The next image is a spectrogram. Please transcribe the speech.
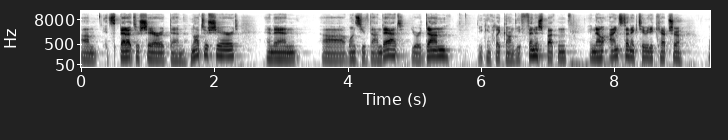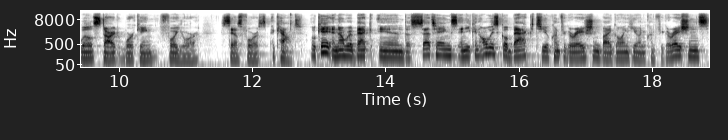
um, it's better to share it than not to share it. And then uh, once you've done that, you're done. You can click on the finish button. And now Einstein Activity Capture will start working for your Salesforce account. Okay, and now we're back in the settings and you can always go back to your configuration by going here in configurations,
